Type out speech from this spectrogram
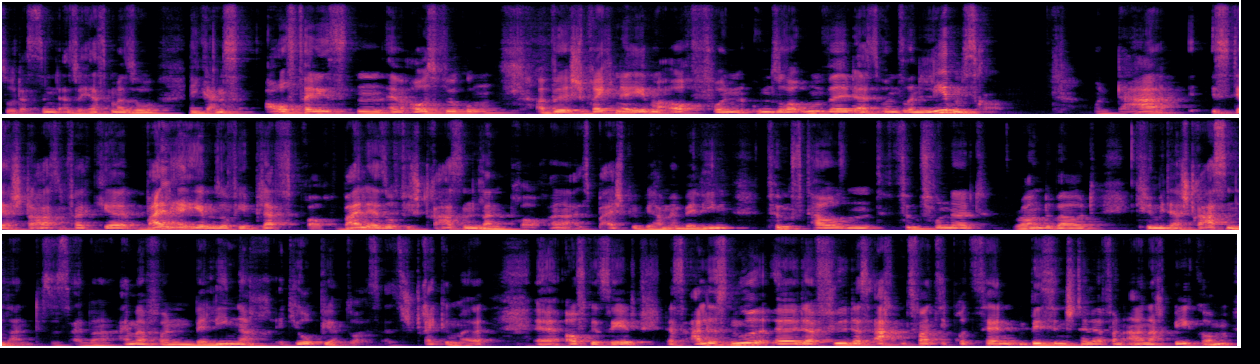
So, das sind also erstmal so die ganz auffälligsten äh, Auswirkungen. Aber wir sprechen ja eben auch von unserer Umwelt als unseren Lebensraum. Und da ist der Straßenverkehr, weil er eben so viel Platz braucht, weil er so viel Straßenland braucht. Als Beispiel, wir haben in Berlin 5500 roundabout Kilometer Straßenland. Das ist einmal, einmal von Berlin nach Äthiopien, so als, als Strecke mal äh, aufgezählt. Das alles nur äh, dafür, dass 28 Prozent ein bisschen schneller von A nach B kommen.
